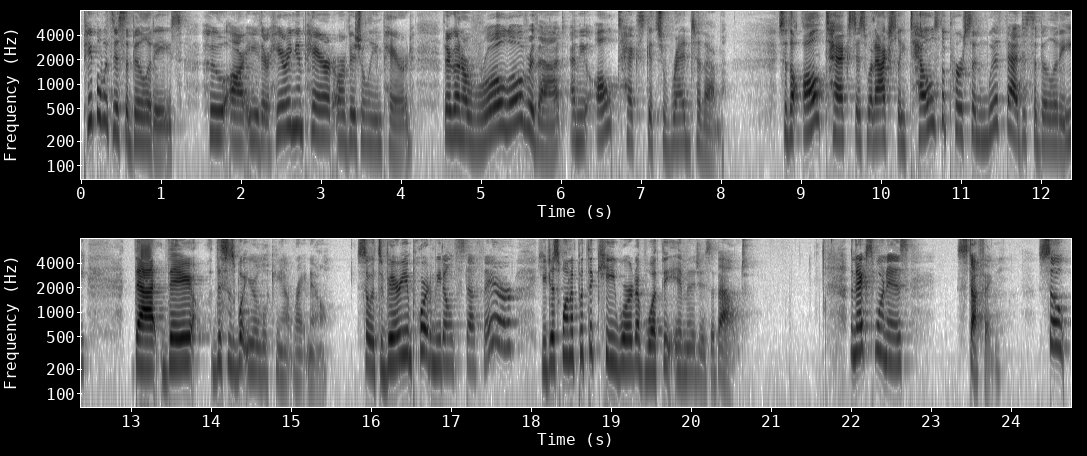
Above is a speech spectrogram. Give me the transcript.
people with disabilities who are either hearing impaired or visually impaired. They're going to roll over that and the alt text gets read to them. So the alt text is what actually tells the person with that disability that they this is what you're looking at right now. So it's very important we don't stuff there. You just want to put the keyword of what the image is about. The next one is stuffing. So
